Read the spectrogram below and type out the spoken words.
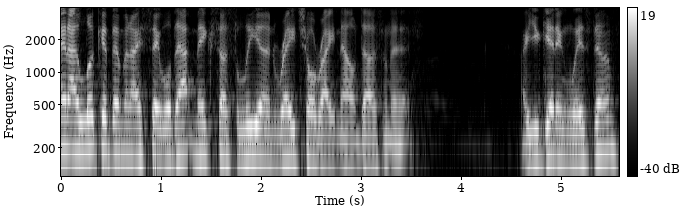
And I look at them and I say, Well, that makes us Leah and Rachel right now, doesn't it? Are you getting wisdom?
